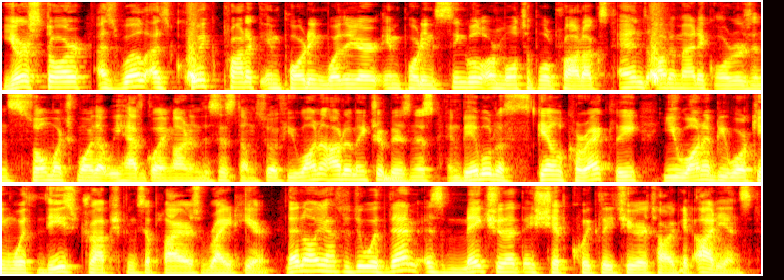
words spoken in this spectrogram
your store, as well as quick product importing, whether you're importing single or multiple products and automatic orders and so much more that we have going on in the system. So if you want to automate your business and be able to scale correctly, you want to be working with these dropshipping suppliers right here. Then all you have to do with them is make sure that they ship quickly to your target audience.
